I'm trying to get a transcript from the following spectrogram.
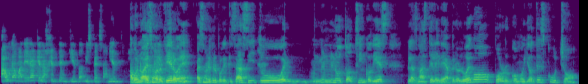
a una manera que la gente entienda mis pensamientos. Ah, bueno, a eso me refiero, ¿eh? A eso me refiero, porque quizás si tú en un minuto, cinco, diez plasmaste la idea, pero luego, por como yo te escucho,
